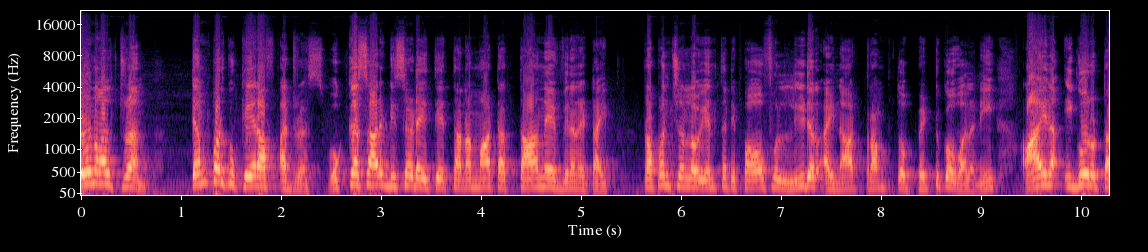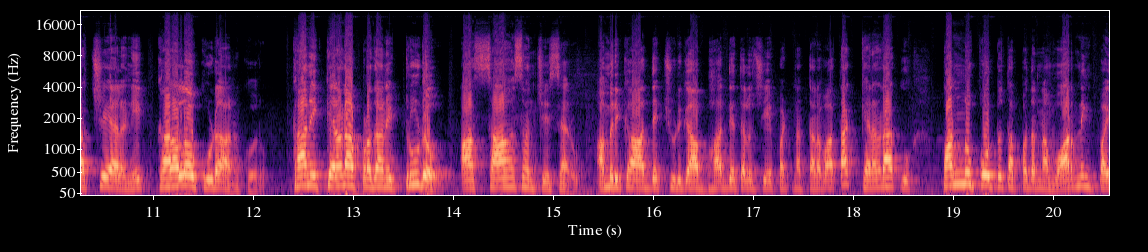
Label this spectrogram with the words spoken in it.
డొనాల్డ్ ట్రంప్ టెంపర్కు కేర్ ఆఫ్ అడ్రస్. ఒక్కసారి డిసైడ్ అయితే తన మాట తానే వినని టైప్. ప్రపంచంలో ఎంతటి పవర్ఫుల్ లీడర్ అయినా ట్రంప్తో పెట్టుకోవాలని ఆయన ఇగోను టచ్ చేయాలని కలలో కూడా అనుకోరు. కానీ కెనడా ప్రధాని ట్రూడో ఆ సాహసం చేశారు. అమెరికా అధ్యక్షుడిగా బాధ్యతలు చేపట్టిన తర్వాత కెనడాకు పన్ను పోటు తప్పదన్న వార్నింగ్పై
